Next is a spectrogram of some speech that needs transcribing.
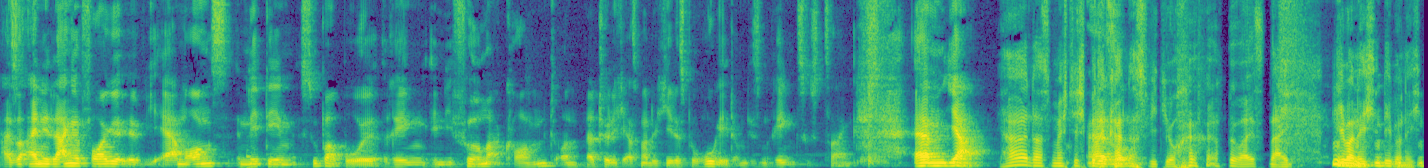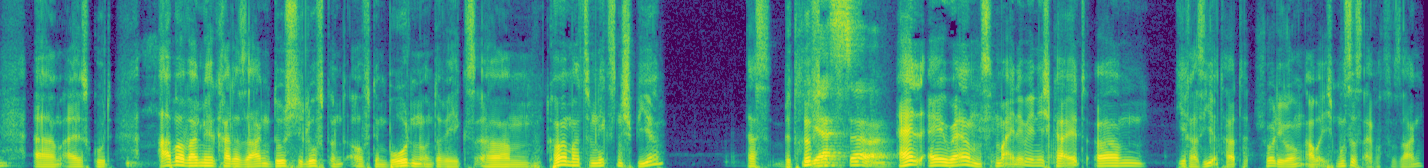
also eine lange Folge, wie er morgens mit dem Super Bowl Ring in die Firma kommt und natürlich erstmal durch jedes Büro geht, um diesen Ring zu zeigen. Ähm, ja. Ja, das möchte ich bitte, also, kann das Video beweist. Nein, lieber nicht, lieber nicht. Ähm, alles gut. Aber weil wir gerade sagen, durch die Luft und auf dem Boden unterwegs, ähm, kommen wir mal zum nächsten Spiel. Das betrifft yes, LA Rams, meine Wenigkeit, ähm, die rasiert hat. Entschuldigung, aber ich muss es einfach so sagen.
